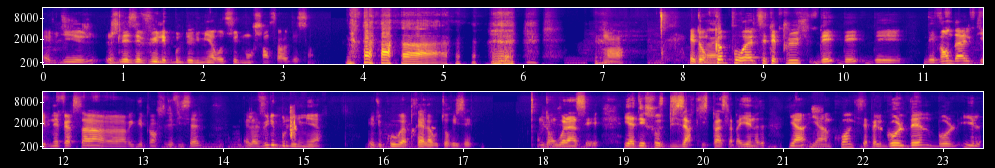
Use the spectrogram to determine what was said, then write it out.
elle dit je, les ai vus, les boules de lumière au-dessus de mon champ, faire le dessin. Et donc, comme pour elle, c'était plus des, des, des, des, vandales qui venaient faire ça euh, avec des planches et des ficelles, elle a vu les boules de lumière. Et du coup, après, elle a autorisé. Donc voilà, c'est il y a des choses bizarres qui se passent là-bas. Il, y a, un coin qui s'appelle Golden Ball Hill,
